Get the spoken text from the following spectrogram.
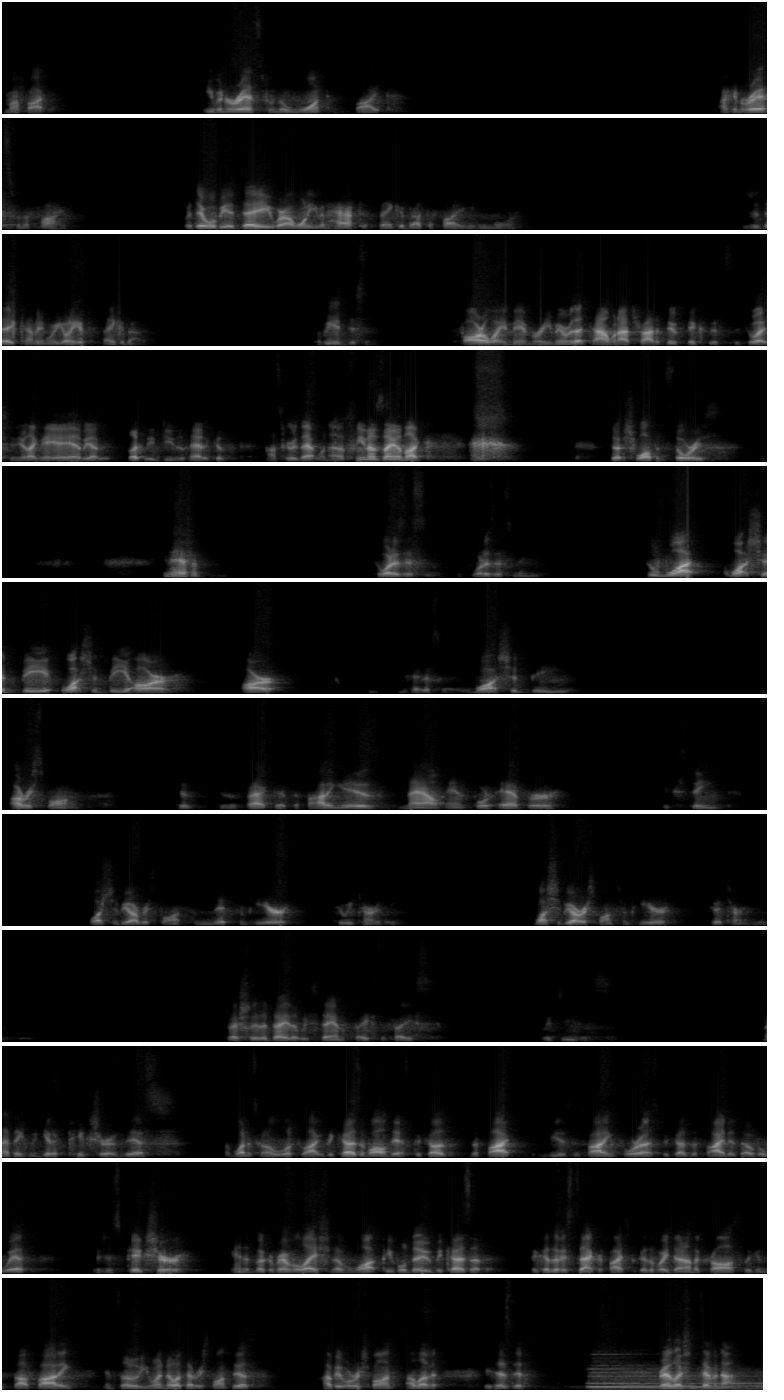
from my fight. Even rest from the want to fight I can rest from the fight. But there will be a day where I won't even have to think about the fight anymore. There's a day coming where you don't even have to think about it. It'll be a distant, far away memory. Remember that time when I tried to do fix this situation? You're like, yeah, yeah, yeah. Luckily, Jesus had it because I screwed that one up. You know what I'm saying? Like, start swapping stories in heaven. So what does this? What does this mean? So what what should be what should be our our what should be our response to, to the fact that the fighting is now and forever extinct? What should be our response from this, from here to eternity? What should be our response from here to eternity? especially the day that we stand face to face with Jesus. And I think we get a picture of this, of what it's going to look like because of all this, because the fight Jesus is fighting for us, because the fight is over with. There's this picture in the book of Revelation of what people do because of it, because of his sacrifice, because of what he done on the cross. We can stop fighting. And so you want to know what that response is? How people respond? I love it. He says this Revelation 7 9.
